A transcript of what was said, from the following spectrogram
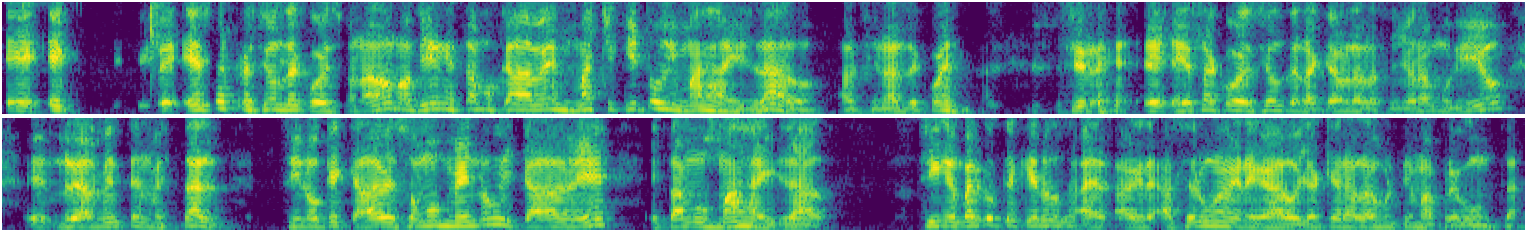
eh, esa expresión de cohesionado, más bien estamos cada vez más chiquitos y más aislados, al final de cuentas. Es decir, esa cohesión de la que habla la señora Murillo realmente no es tal sino que cada vez somos menos y cada vez estamos más aislados. Sin embargo, te quiero hacer un agregado, ya que era la última pregunta.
